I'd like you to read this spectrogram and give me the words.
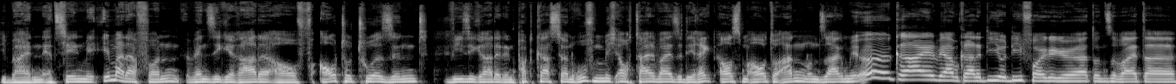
Die beiden erzählen mir immer davon, wenn sie gerade auf Autotour sind, wie sie gerade den Podcast hören, rufen mich auch teilweise direkt aus dem Auto an und sagen mir, äh, geil, wir haben gerade die und die Folge gehört und so weiter.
